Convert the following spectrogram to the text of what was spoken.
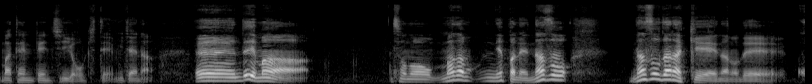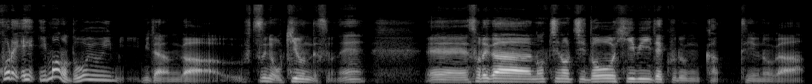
まあ、天変地異が起きて、みたいな。えー、で、まあ、その、まだ、やっぱね、謎、謎だらけなので、これ、え、今のどういう意味みたいなのが、普通に起きるんですよね。えー、それが、後々どう響いてくるんかっていうのが、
